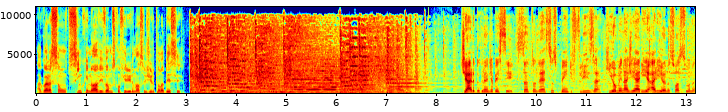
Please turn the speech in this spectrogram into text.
Agora são 5 e 9 e vamos conferir o nosso giro pela ABC. Diário do Grande ABC. Santo André suspende Flisa, que homenagearia Ariano Suassuna.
